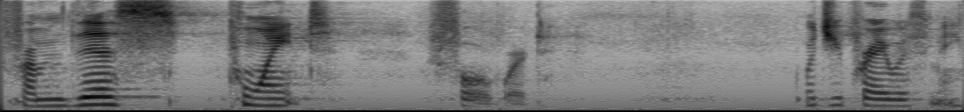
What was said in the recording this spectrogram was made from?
from this point forward. Would you pray with me?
